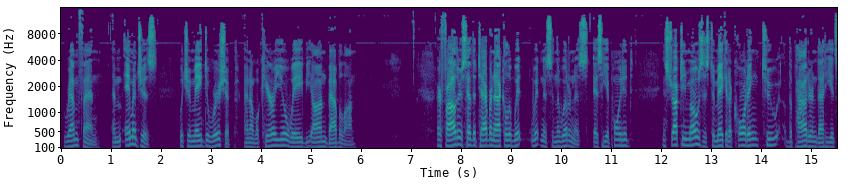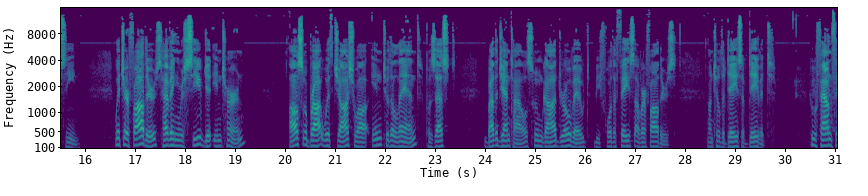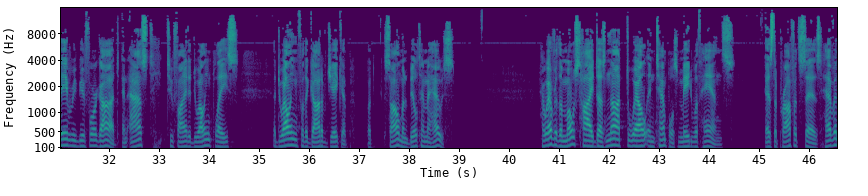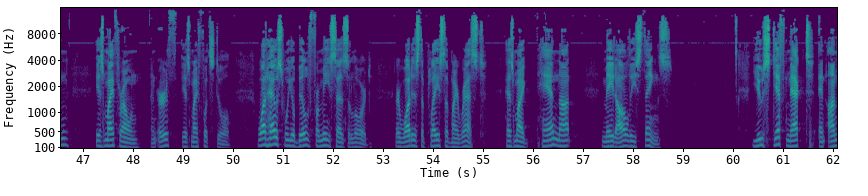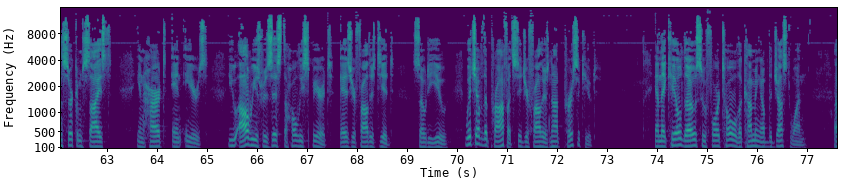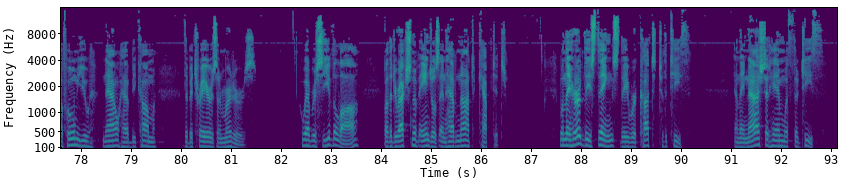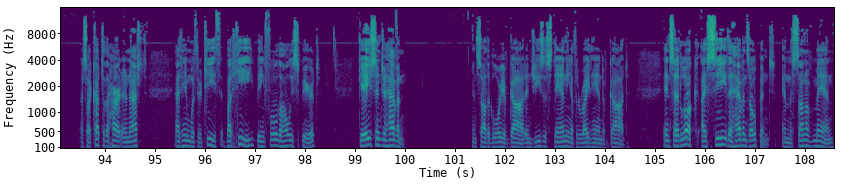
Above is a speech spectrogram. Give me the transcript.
Remphan, and images which you made to worship, and I will carry you away beyond Babylon. Our fathers had the tabernacle of wit- witness in the wilderness, as he appointed, instructing Moses to make it according to the pattern that he had seen, which our fathers, having received it in turn, also brought with Joshua into the land possessed by the Gentiles, whom God drove out before the face of our fathers until the days of David, who found favor before God and asked to find a dwelling place, a dwelling for the God of Jacob. But Solomon built him a house. However, the Most High does not dwell in temples made with hands. As the prophet says, Heaven is my throne, and earth is my footstool. What house will you build for me, says the Lord? Or what is the place of my rest? Has my hand not made all these things? You stiff necked and uncircumcised in heart and ears, you always resist the Holy Spirit, as your fathers did, so do you. Which of the prophets did your fathers not persecute? And they killed those who foretold the coming of the just one, of whom you now have become the betrayers and murderers who have received the law by the direction of angels and have not kept it. When they heard these things, they were cut to the teeth, and they gnashed at him with their teeth. Uh, so I cut to the heart and gnashed at him with their teeth. But he, being full of the Holy Spirit, gazed into heaven and saw the glory of God, and Jesus standing at the right hand of God, and said, Look, I see the heavens opened, and the Son of Man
